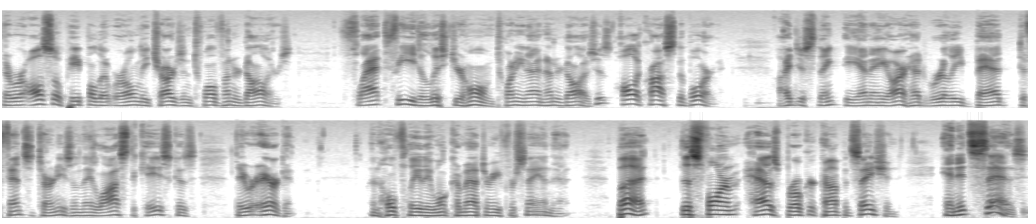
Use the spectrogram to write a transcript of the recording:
There were also people that were only charging $1,200 flat fee to list your home, $2,900. Just all across the board. I just think the NAR had really bad defense attorneys and they lost the case because they were arrogant. And hopefully they won't come after me for saying that. But this form has broker compensation. And it says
